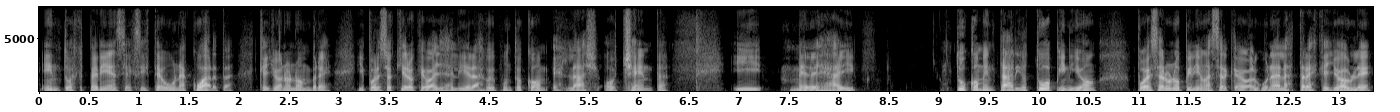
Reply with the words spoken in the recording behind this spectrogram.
en tu experiencia, existe una cuarta que yo no nombré. Y por eso quiero que vayas a liderazgo.com slash 80 y me dejes ahí tu comentario, tu opinión. Puede ser una opinión acerca de alguna de las tres que yo hablé,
